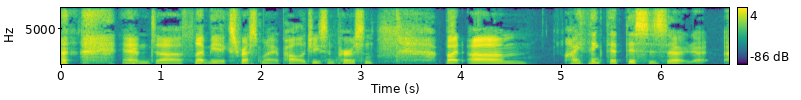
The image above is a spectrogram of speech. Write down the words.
and uh, let me express my apologies in person. But um, I think that this is a, a,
